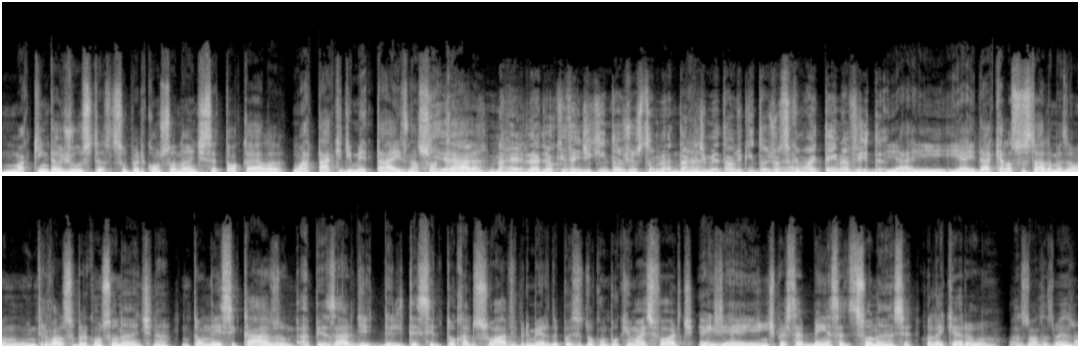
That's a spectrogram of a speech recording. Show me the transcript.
uma quinta justa, super consonante, você toca ela um ataque de metais na sua que cara. é, na realidade, é o que vem de quinta justa mesmo. Ataque Né? de metal de quinta justa que mais tem na vida. E aí, e aí dá aquela assustada, mas é um intervalo super consonante, né? Então, nesse caso, apesar de dele ter sido tocado suave primeiro, depois você tocou um pouquinho mais forte, e aí, aí a gente percebe bem essa dissonância. Qual é que eram as notas mesmo?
